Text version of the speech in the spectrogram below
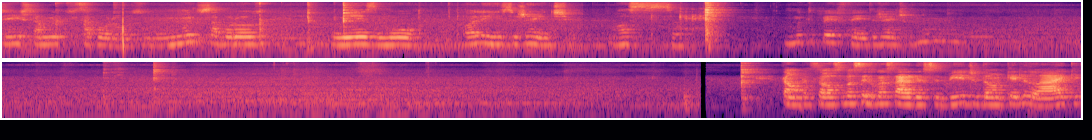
Gente, tá muito saboroso, muito saboroso mesmo. Olha isso, gente. Nossa, muito perfeito, gente. Hum. Então, pessoal, se vocês gostaram desse vídeo, dão aquele like,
